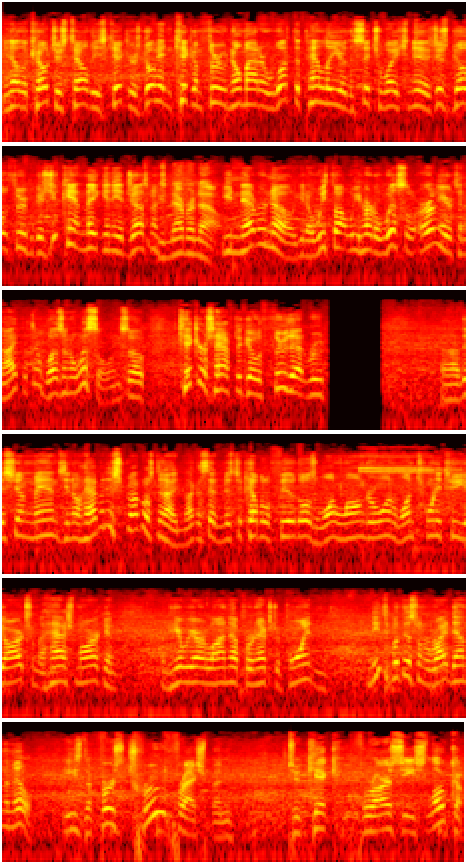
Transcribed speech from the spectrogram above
You know, the coaches tell these kickers, go ahead and kick them through no matter what the penalty or the situation is. Just go through because you can't make any adjustments. You never know. You never know. You know, we thought we heard a whistle earlier tonight, but there wasn't a whistle. And so kickers have to go through that route. Uh, this young man's, you know, having his struggles tonight. Like I said, missed a couple of field goals, one longer one, 122 yards from a hash mark, and, and here we are lined up for an extra point, and needs to put this one right down the middle. He's the first true freshman to kick for R.C. Slocum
